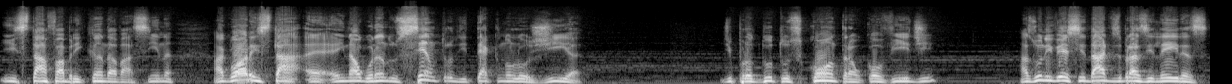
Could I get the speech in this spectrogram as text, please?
e está fabricando a vacina agora está é, inaugurando o Centro de Tecnologia de Produtos contra o Covid. As universidades brasileiras,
